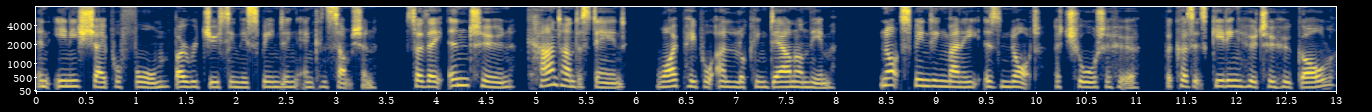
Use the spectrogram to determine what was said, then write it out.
in any shape or form by reducing their spending and consumption. So they in turn can't understand why people are looking down on them not spending money is not a chore to her because it's getting her to her goal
